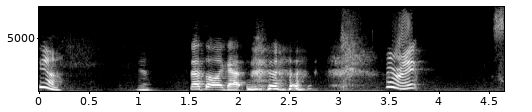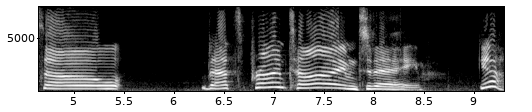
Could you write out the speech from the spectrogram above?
Yeah, yeah. That's all I got. All right. So that's prime time today. Yeah,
